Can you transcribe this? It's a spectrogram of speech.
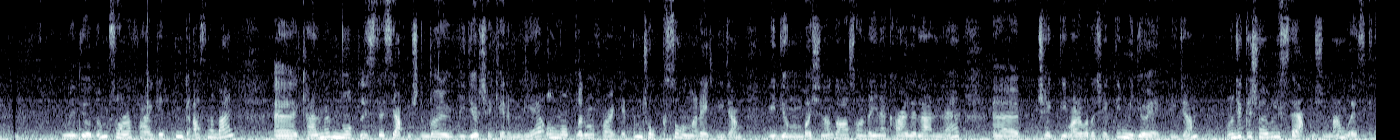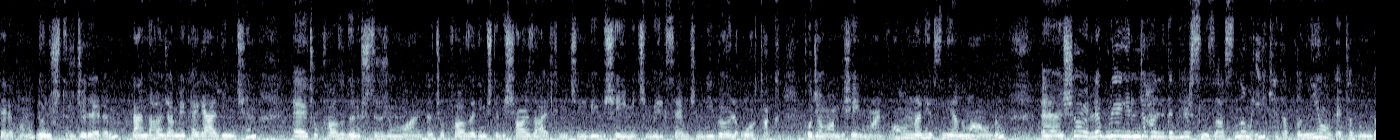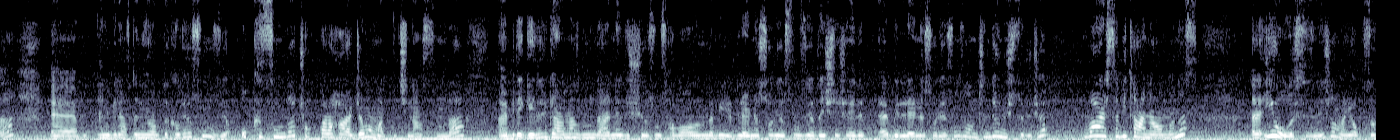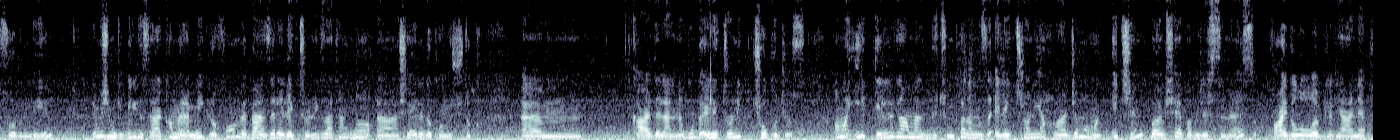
Ne diyordum? Sonra fark ettim ki aslında ben e, kendime bir not listesi yapmıştım böyle bir video çekerim diye. O notlarımı fark ettim. Çok kısa onları ekleyeceğim videonun başına. Daha sonra da yine kardelenle e, çektiğim, arabada çektiğim videoya ekleyeceğim. Öncelikle şöyle bir liste yapmışım ben bu eski telefonum. Dönüştürücülerim. Ben daha önce Amerika'ya geldiğim için e, çok fazla dönüştürücüm vardı. Çok fazla dediğim işte bir şarj aletim için, bir bir şeyim için, bilgisayarım için, bir böyle ortak kocaman bir şeyim vardı falan. Onların hepsini yanıma aldım. E, şöyle buraya gelince halledebilirsiniz aslında ama ilk etapta New York etabında e, hani bir hafta New York'ta kalıyorsunuz ya o kısımda çok para harcamamak için aslında bir de gelir gelmez bunun derdine düşüyorsunuz. Havaalanında birilerine soruyorsunuz ya da işte şeyde e, birilerine soruyorsunuz. Onun için dönüştürücü varsa bir tane almanız e, iyi olur sizin için ama yoksa sorun değil. Demişim ki bilgisayar, kamera, mikrofon ve benzer elektronik. Zaten bunu e, şeyle de konuştuk. Kardelen'le. Burada elektronik çok ucuz. Ama ilk gelir gelmez bütün paranızı elektroniğe harcamamak için böyle bir şey yapabilirsiniz. Faydalı olabilir. Yani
